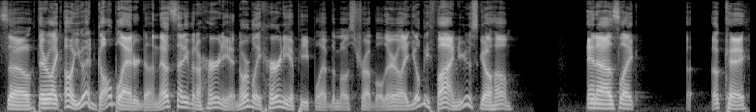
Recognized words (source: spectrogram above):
So they were like, oh, you had gallbladder done. That's not even a hernia. Normally, hernia people have the most trouble. They're like, you'll be fine. You just go home. And I was like, "Uh, okay.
